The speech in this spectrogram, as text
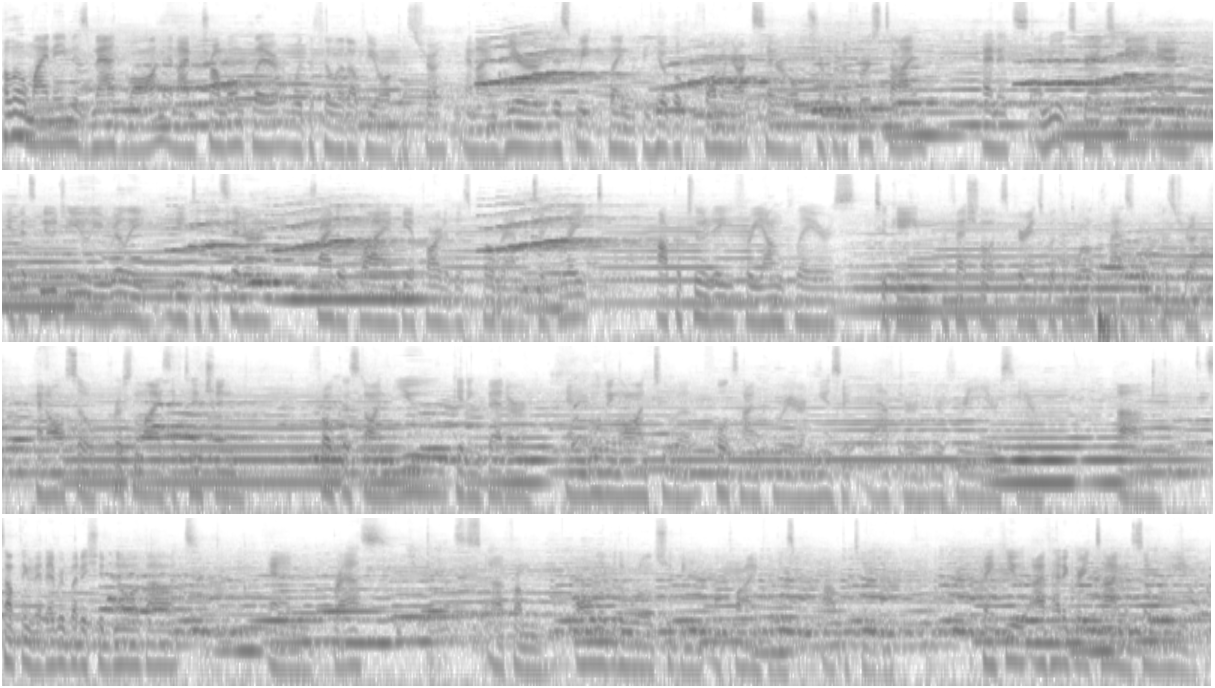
Hello, my name is Matt Vaughn, and I'm trombone player with the Philadelphia Orchestra. And I'm here this week playing with the Hyogo Performing Arts Center Orchestra for the first time. And it's a new experience to me, and if it's new to you, you really need to consider trying to apply and be a part of this program. It's a great opportunity for young players to gain professional experience with a world-class orchestra and also personalized attention focused on you getting better and moving on to a full-time career in music after your three years here. Um, something that everybody should know about, and brass uh, from all over the world should be applying for this opportunity. Thank you. I've had a great time, and so will you.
